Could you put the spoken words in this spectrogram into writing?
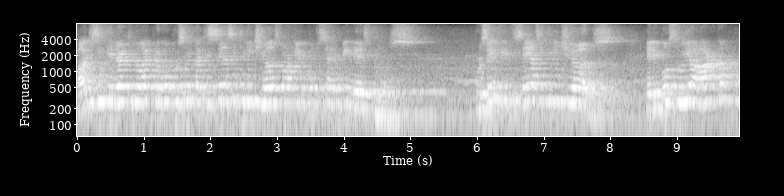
há de se entender que Noé pregou por cerca de 100 a 120 anos para que aquele povo se arrependesse, irmãos. Por 100 a 120 anos, ele construía a arca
